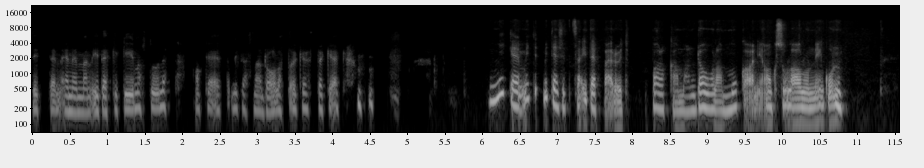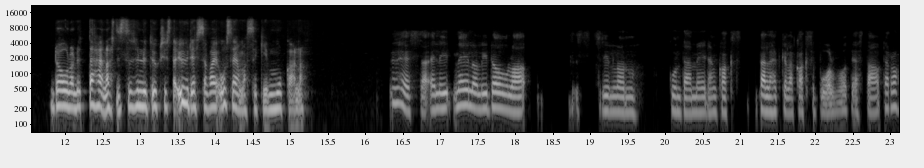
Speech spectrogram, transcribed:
Sitten enemmän itsekin kiinnostuin, että okei, että mitä nämä doulat oikeasti tekeekään. Miten, miten, miten sitten sä itse päädyit palkkaamaan doulan mukaan, ja onko sulla ollut niin kun doula nyt tähän asti synnytyksistä yhdessä vai useammassakin mukana? Yhdessä, eli meillä oli doula silloin, kun tämä meidän kaksi, tällä hetkellä kaksi ja puoli Taapero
